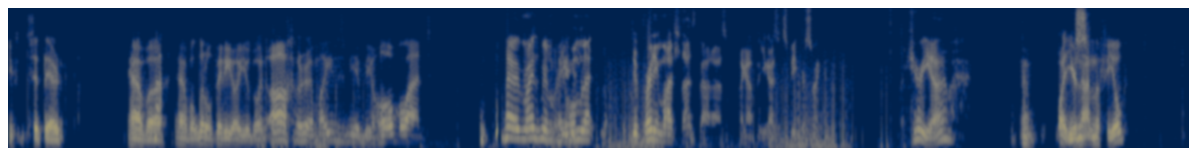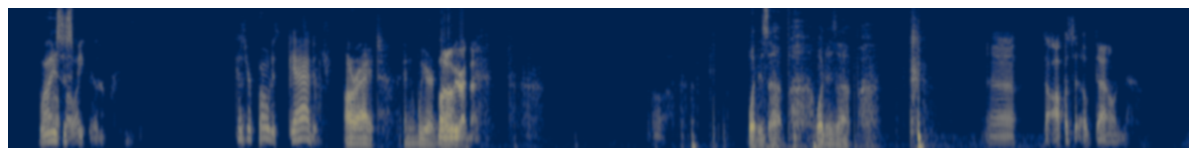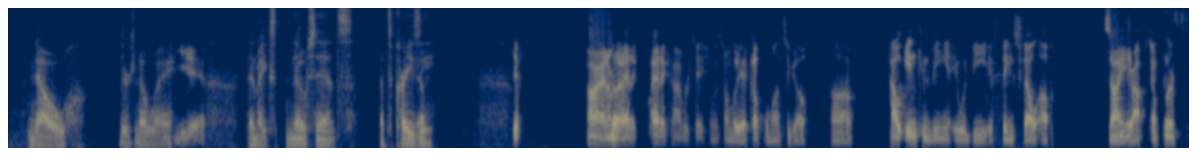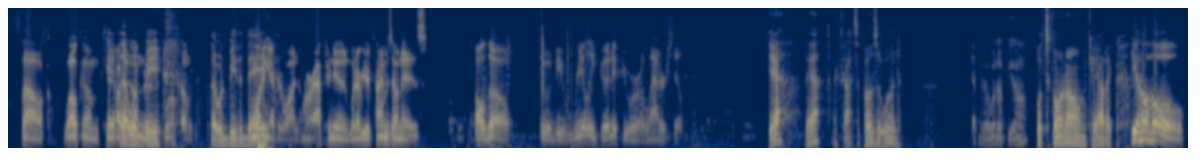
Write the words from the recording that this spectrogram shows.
You sit there, have a have a little video. You going, oh, it reminds me of my homeland. It reminds me of my homeland. Dude, pretty much. That's badass. I gotta put you guys on speaker so I can hear ya. What? You're not in the field? Why oh, is the know if I like speaker? Because your phone is garbage. All right, and we are. Hold on, I'll be right back. What is up? What is up? Uh, the opposite of down. No, there's no way. Yeah. That makes no sense. That's crazy. Yep. All right, I'm so I had a I had a conversation with somebody a couple months ago. Uh, how inconvenient it would be if things fell up So when I dropped them. Killer Falk. Welcome, That- K-Rock that would be- Welcome. That would be the day. Morning, everyone, or afternoon, whatever your time zone is. Although it would be really good if you were a ladder sail. Yeah, yeah. I- I suppose it would. Yo, what up, y'all? What's going on, chaotic? Yo,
